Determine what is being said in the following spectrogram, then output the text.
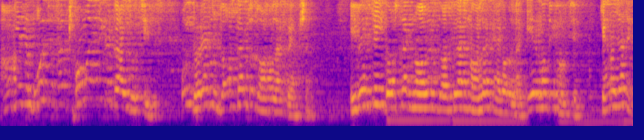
আমাকে এসে বলছে, স্যার, ছ মাস থেকে ট্রাই করছি। ওই ধরে এখন দশ লাখ তো দশ লাখ ব্যবসা। ইভেন কি দশ লাখ, ন লাখ, দশ লাখ, ন লাখ, এগারো লাখ, এর মধ্যেই ঘুরছে। কেন জানেন?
